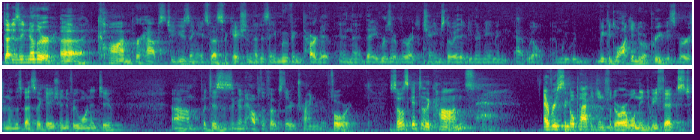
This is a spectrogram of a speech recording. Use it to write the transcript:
That is another uh, con, perhaps, to using a specification that is a moving target in that they reserve the right to change the way they do their naming at will. And we would, we could lock into a previous version of the specification if we wanted to. Um, but this isn't going to help the folks that are trying to move forward. So let's get to the cons. Every single package in Fedora will need to be fixed.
